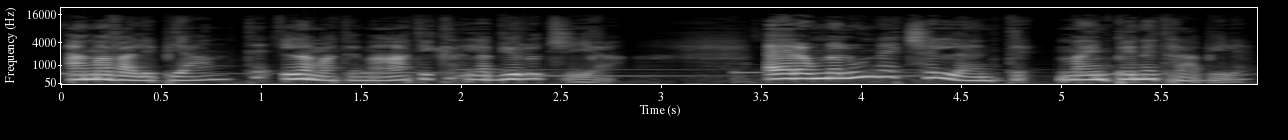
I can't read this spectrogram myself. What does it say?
Amava le piante, la matematica, la biologia. Era un'alunna eccellente, ma impenetrabile.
